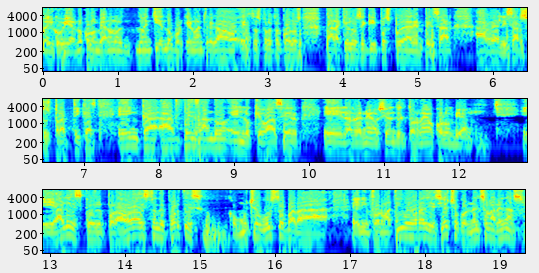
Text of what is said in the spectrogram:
el gobierno colombiano no, no entiendo por qué no ha entregado estos protocolos para que los equipos puedan empezar a realizar sus prácticas en, pensando en lo que va a ser eh, la renovación del torneo colombiano. Eh, Alex, por ahora esto en deportes, con mucho gusto para el informativo hora 18 con Nelson Arenas.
